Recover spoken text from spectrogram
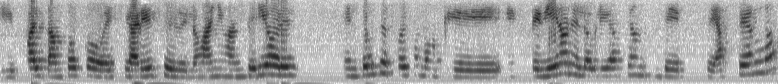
el cual tampoco esclarece de los años anteriores, entonces fue como que se vieron en la obligación de, hacerlo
